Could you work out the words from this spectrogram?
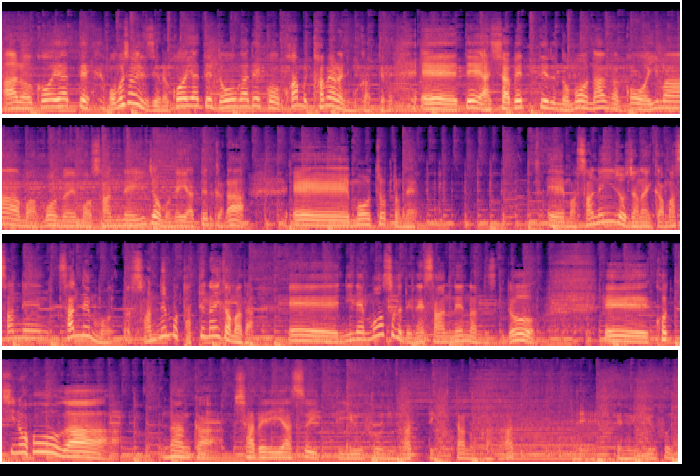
ああのこうやって面白いですよね。こうやって動画でこうカメラに向かってね、えー、で喋ってるのもなんかこう今、まあ、もうねもう3年以上もねやってるから、えー、もうちょっとねえー、まあ、3年以上じゃないか、まあ、3年、3年も、3年も経ってないか、まだ、えー、2年、もうすぐでね、3年なんですけど、えー、こっちの方が、なんか喋りやすいっていう風になってきたのかなっていう風に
